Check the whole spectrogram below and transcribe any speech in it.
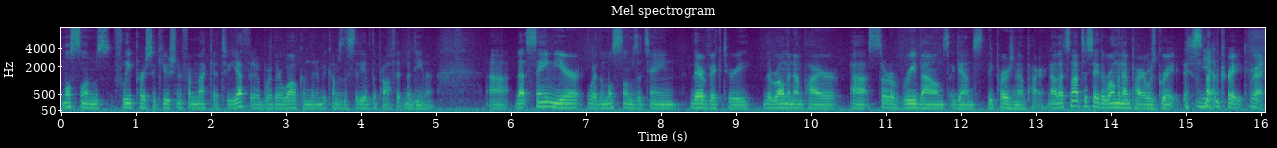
Muslims flee persecution from Mecca to Yathrib, where they're welcomed and it becomes the city of the Prophet, Medina, uh, that same year where the Muslims attain their victory, the Roman Empire uh, sort of rebounds against the Persian Empire. Now, that's not to say the Roman Empire was great. It's Yeah. not great. Right.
